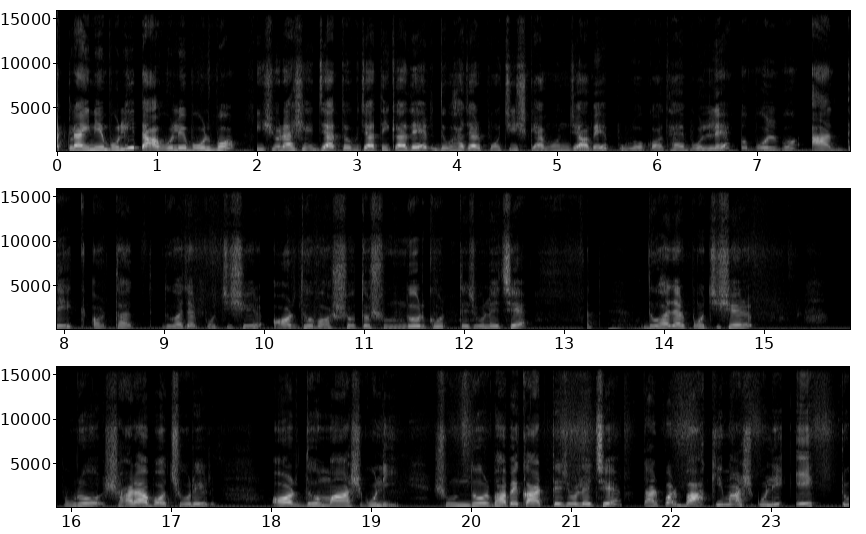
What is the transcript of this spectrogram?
এক লাইনে বলি, তাহলে বলব বিশ্বরাশির জাতক জাতিকাদের দু হাজার পঁচিশ কেমন যাবে পুরো কথায় বললে? তো বলব, আর্ধেক, অর্থাৎ দু হাজার পঁচিশের অর্ধবর্ষ তো সুন্দর ঘটতে চলেছে। দু হাজার পঁচিশের পুরো সারা বছরের অর্ধ মাসগুলি সুন্দরভাবে কাটতে চলেছে। তারপর বাকি মাসগুলি একটু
